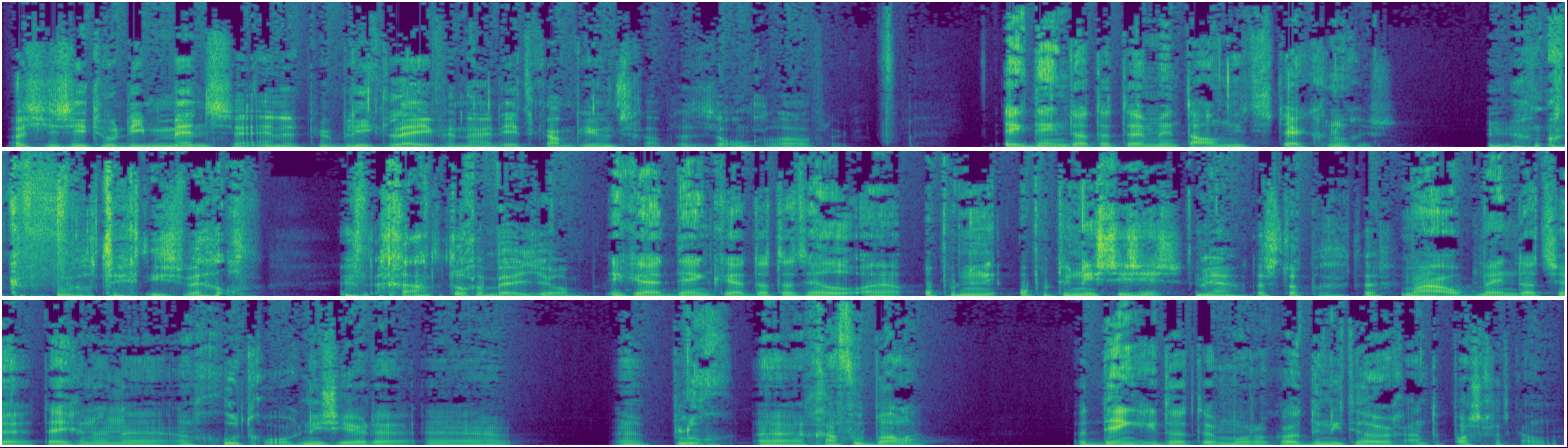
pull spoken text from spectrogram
Als je ziet hoe die mensen en het publiek leven naar dit kampioenschap, dat is ongelooflijk. Ik denk dat het mentaal niet sterk genoeg is. maar voetbal technisch wel. En daar gaat het toch een beetje om. Ik eh, denk eh, dat het heel eh, opportuni- opportunistisch is. Ja, dat is toch prachtig. Maar op het moment dat ze tegen een, een goed georganiseerde ploeg gaan voetballen... dan denk ik dat Marokko er niet heel erg aan te pas gaat komen.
